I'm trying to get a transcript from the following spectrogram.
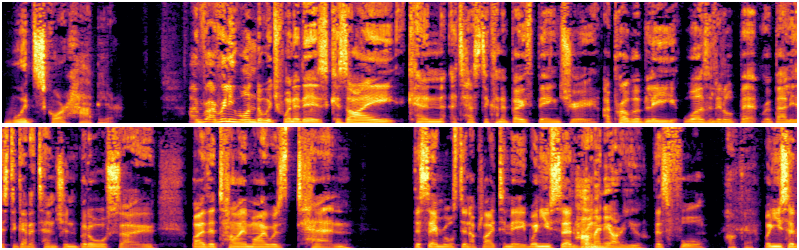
would score happier. I, I really wonder which one it is because I can attest to kind of both being true. I probably was a little bit rebellious to get attention, but also by the time I was 10, the same rules didn't apply to me. When you said, How run- many are you? There's four. Okay. When you said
